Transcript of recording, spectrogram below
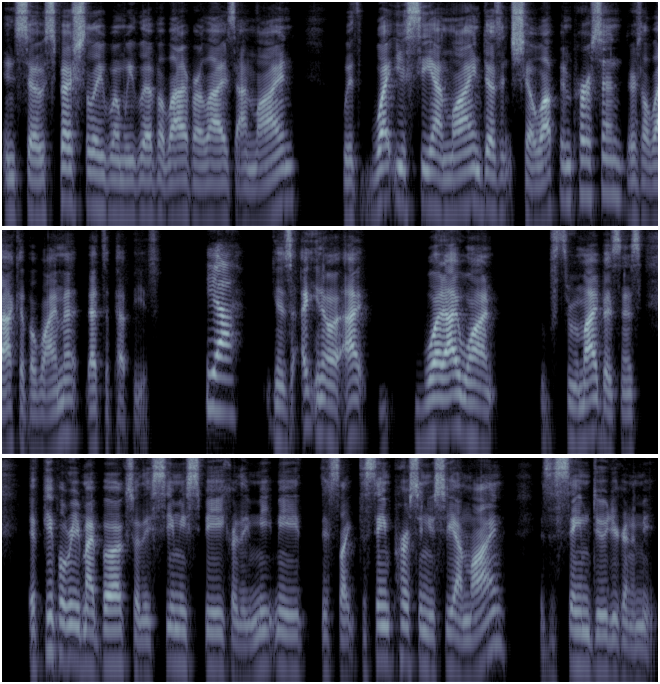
and so especially when we live a lot of our lives online with what you see online doesn't show up in person there's a lack of alignment that's a pet peeve Yeah, because I, you know i what i want through my business if people read my books or they see me speak or they meet me it's like the same person you see online is the same dude you're going to meet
